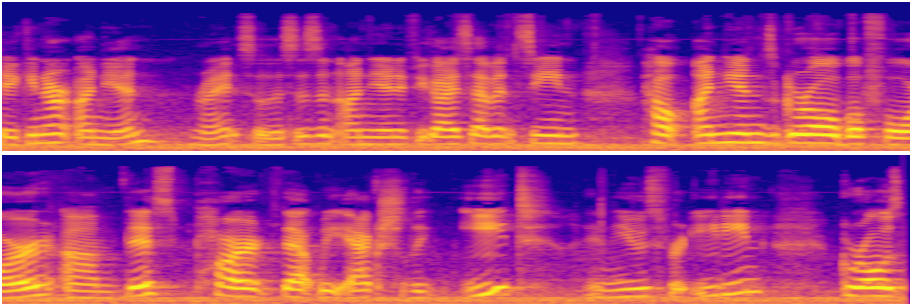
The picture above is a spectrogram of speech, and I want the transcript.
taking our onion, right? So this is an onion. If you guys haven't seen how onions grow before, um, this part that we actually eat and use for eating grows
